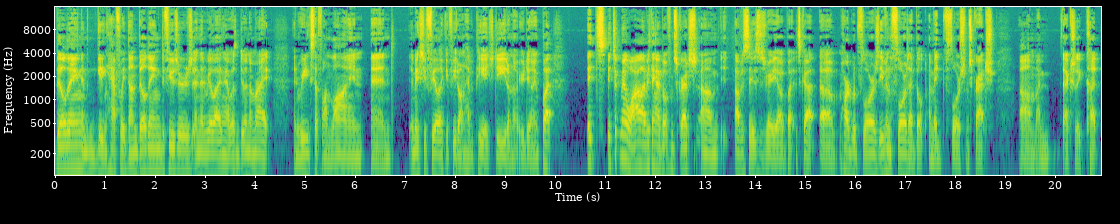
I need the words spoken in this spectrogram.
building and getting halfway done building diffusers, and then realizing I wasn't doing them right, and reading stuff online, and it makes you feel like if you don't have a PhD, you don't know what you're doing. But it's it took me a while. Everything I built from scratch. Um, obviously, this is radio, but it's got um, hardwood floors. Even the floors I built, I made floors from scratch. Um, I actually cut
